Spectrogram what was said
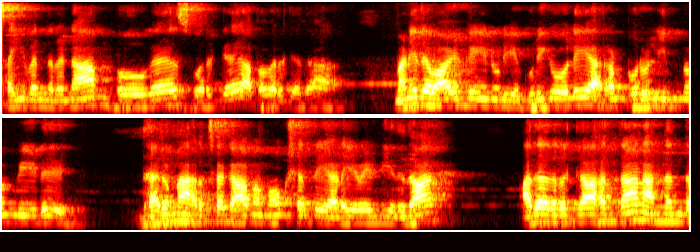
சைவ நிருணாம் போக ஸ்வர்க அபவர்கதா. மனித வாழ்க்கையினுடைய குறிக்கோளே அறம் பொருள் இன்பம் வீடு. தர்ம அர்த்த காம மோட்சத்தை அடைய வேண்டியதுதான். அது அதற்காகத்தான் அந்தந்த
